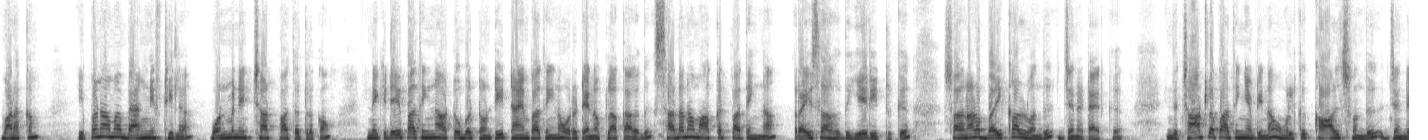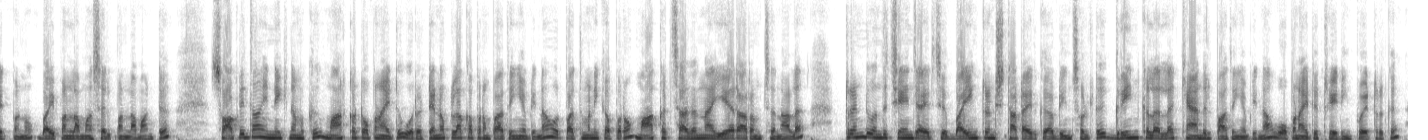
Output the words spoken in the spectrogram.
வணக்கம். இப்போ நாம பேங்க் நிஃப்டியில் ஒன் மினிட் சார்ட் பார்த்துட்ருக்கோம். இன்றைக்கி டே பார்த்தீங்கன்னா அக்டோபர் டுவெண்ட்டி டைம் பார்த்தீங்கன்னா ஒரு டென் ஓ கிளாக் ஆகுது சடனாக மார்க்கெட் பார்த்தீங்கன்னா ரைஸ் ஆகுது ஏறிட்டு இருக்கு ஸோ அதனால் பை கால் வந்து ஜென்ரேட் ஆயிருக்கு. இந்த சார்ட்டில் பார்த்தீங்க அப்படின்னா உங்களுக்கு கால்ஸ் வந்து ஜென்ரேட் பண்ணும். பை பண்ணலாமா செல் பண்ணலாமான்ட்டு. ஸோ அப்படி தான் இன்றைக்கி நமக்கு மார்க்கெட் ஓப்பன் ஆகிட்டு ஒரு டென் ஓ கிளாக் அப்புறம் பார்த்தீங்க அப்படின்னா ஒரு பத்து மணிக்கு அப்புறம் மார்க்கெட் சடனாக ஏற ஆரம்பிச்சதுனால ட்ரெண்ட் வந்து சேஞ்ச் ஆயிடுச்சு பையிங் ட்ரெண்ட் ஸ்டார்ட் ஆயிருக்கு அப்படின்னு சொல்லிட்டு க்ரீன் கலரில் கேண்டில் பார்த்தீங்க அப்படின்னா ஓப்பன் ஆகிட்டு ட்ரேடிங் போயிட்டுருக்கு.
